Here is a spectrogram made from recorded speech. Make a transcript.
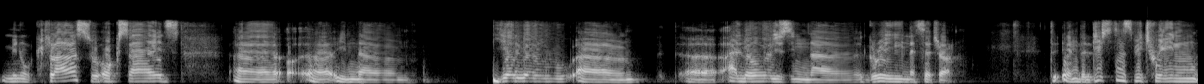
mineral class, so oxides uh, uh in um, yellow, um, uh, alloys in green, etc. And the distance between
